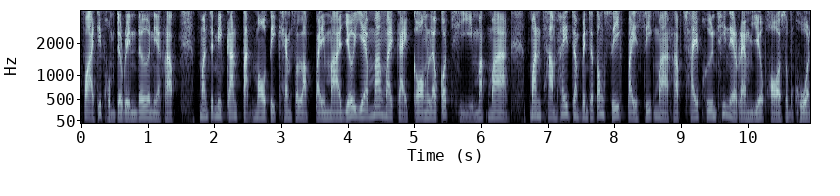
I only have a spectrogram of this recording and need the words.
ไฟล์ที่ผมจะเรนเดอร์เนี่ยครับมันจะมีการตัดมัลติแคมสลับไปมาเยอะแยะมากมายไก่กองแล้วก็ถี่มากๆ มันทำให้จำเป็นจะต้องซีกไปซีกมาครับใช้พื้นที่ในแรมเยอะพอสมควร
